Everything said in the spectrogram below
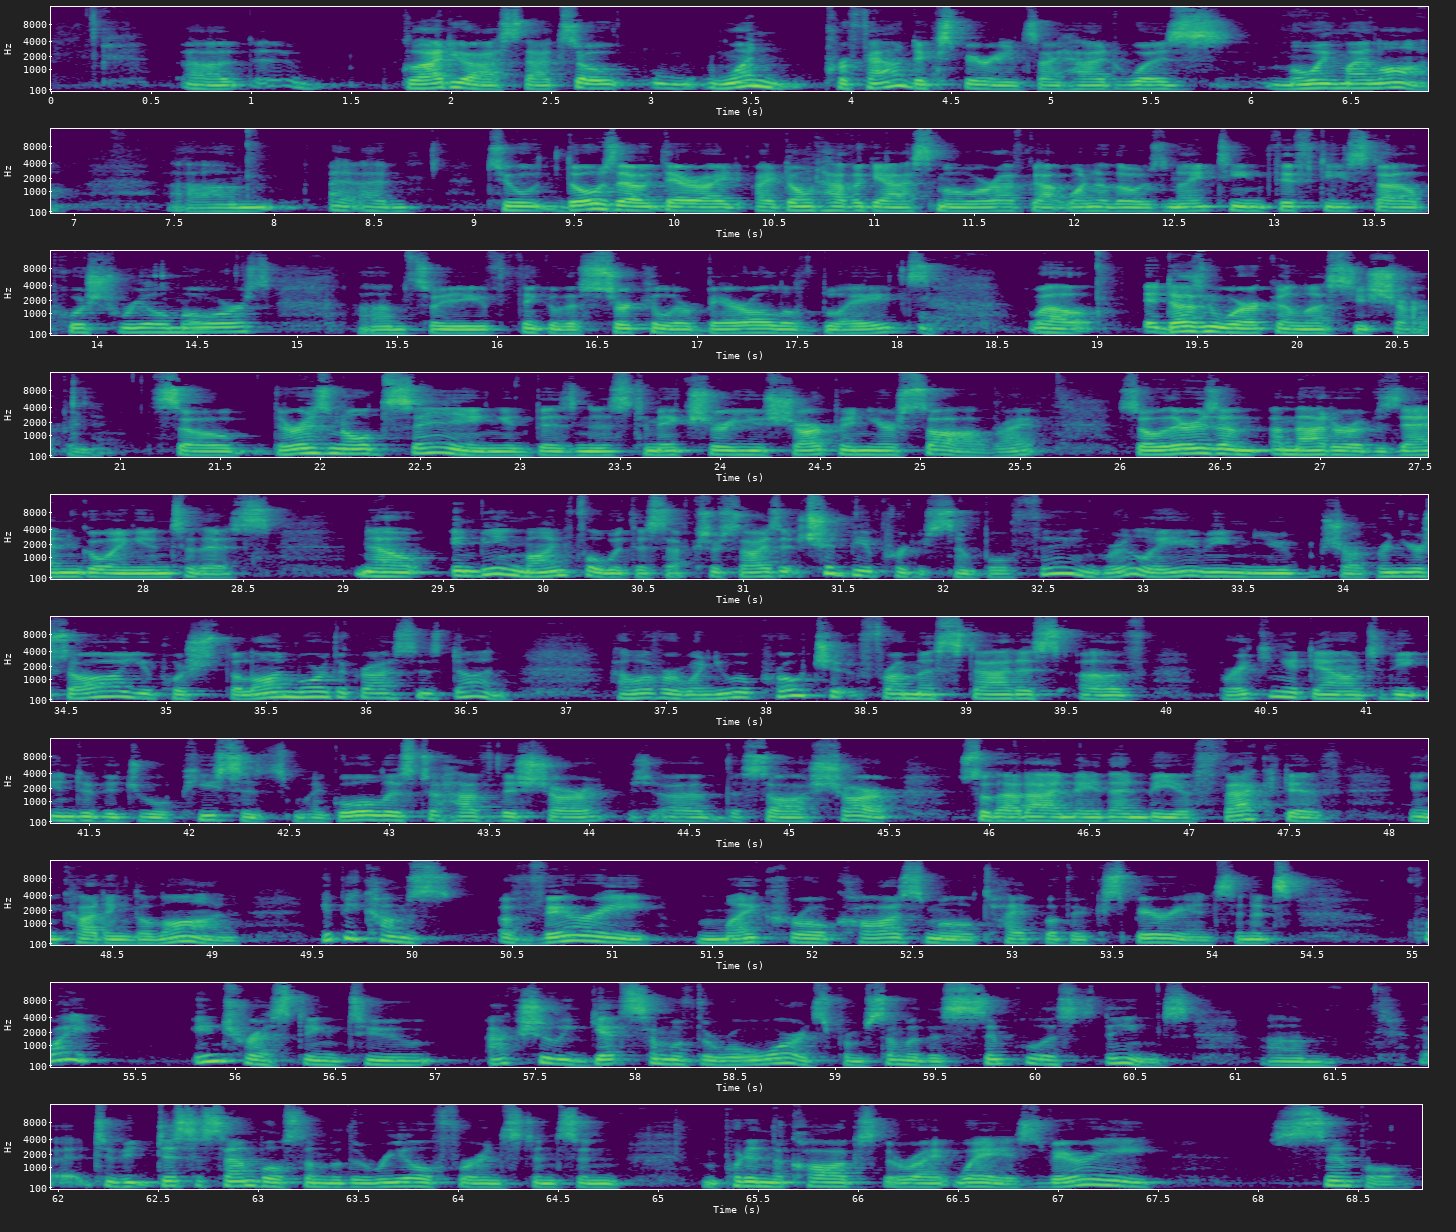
Glad you asked that. So, one profound experience I had was mowing my lawn. Um, to those out there, I, I don't have a gas mower. I've got one of those 1950s style push reel mowers. Um, so, you think of a circular barrel of blades. Well, it doesn't work unless you sharpen it. So, there is an old saying in business to make sure you sharpen your saw, right? So, there is a, a matter of zen going into this. Now, in being mindful with this exercise, it should be a pretty simple thing, really. I mean, you sharpen your saw, you push the lawnmower, the grass is done. However, when you approach it from a status of breaking it down to the individual pieces, my goal is to have this sharp, uh, the saw sharp so that I may then be effective in cutting the lawn. It becomes a very microcosmal type of experience, and it's quite interesting to actually get some of the rewards from some of the simplest things. Um, uh, to be, disassemble some of the reel, for instance, and, and put in the cogs the right way is very simple,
